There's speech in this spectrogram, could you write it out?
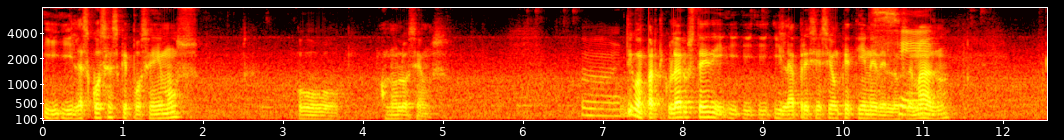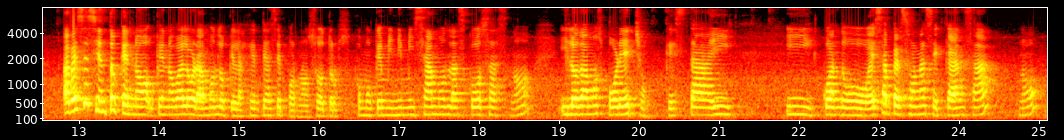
y, las cosas que poseemos o, no lo hacemos? Mm. Digo, en particular usted y, la apreciación que tiene de los demás, ¿no? A veces siento que no, que no valoramos lo que la gente hace por nosotros, como que minimizamos las cosas, ¿no? Y lo damos por hecho, que está ahí. Y cuando esa persona se cansa, ¿no?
